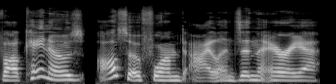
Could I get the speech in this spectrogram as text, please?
Volcanoes also formed islands in the area,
